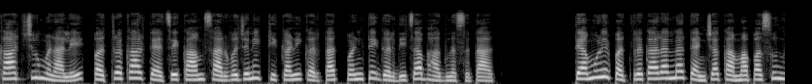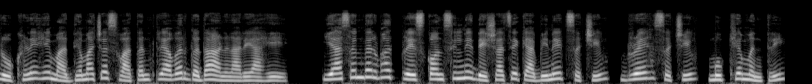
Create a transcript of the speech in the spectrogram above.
काटजू म्हणाले पत्रकार त्याचे काम सार्वजनिक ठिकाणी करतात पण ते गर्दीचा भाग नसतात. त्यामुळे पत्रकारांना त्यांच्या कामापासून रोखणे हे माध्यमाच्या स्वातंत्र्यावर गदा आणणारे आहे. यासंदर्भात प्रेस कौन्सिलने देशाचे कॅबिनेट सचिव गृह सचिव मुख्यमंत्री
